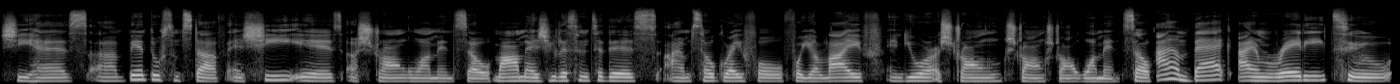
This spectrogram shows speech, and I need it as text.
She has uh, been through some stuff, and she is a strong woman. So, Mom, as you listen to this, I'm so grateful for your life, and you are a strong, strong, strong woman. So, I am back. I am ready to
